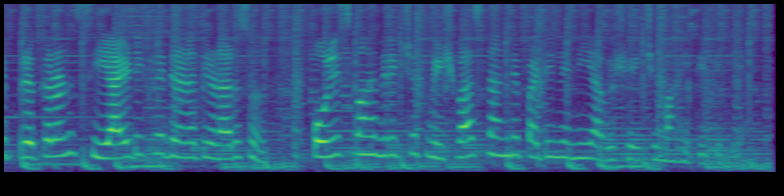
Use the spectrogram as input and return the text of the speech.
हे प्रकरण सीआयडीकडे देण्यात येणार असून पोलीस महानिरीक्षक विश्वास नांगरे पाटील यांनी याविषयीची माहिती दिली आहे.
